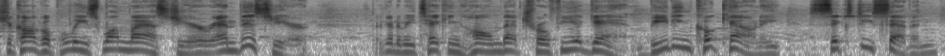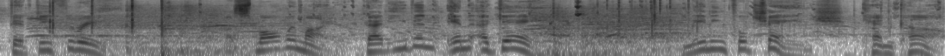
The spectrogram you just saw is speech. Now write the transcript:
Chicago Police won last year, and this year they're going to be taking home that trophy again, beating Cook County 67 53. A small reminder that even in a game, meaningful change can come.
